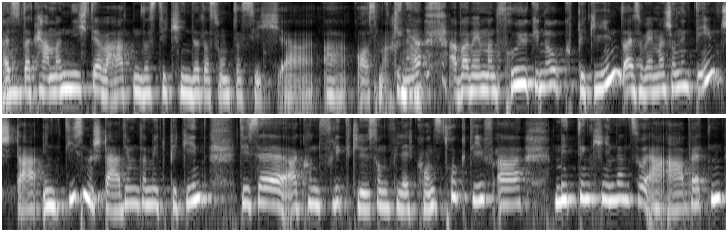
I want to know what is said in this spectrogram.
Also da kann man nicht erwarten, dass die Kinder das unter sich äh, äh, ausmachen. Genau. Ja? Aber wenn man früh genug beginnt, also wenn man schon in, dem Sta in diesem Stadium damit beginnt, diese äh, Konfliktlösung vielleicht konstruktiv äh, mit den Kindern zu erarbeiten,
